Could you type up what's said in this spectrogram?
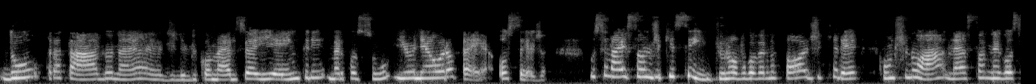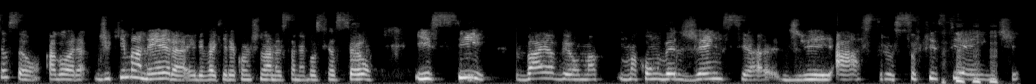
do tratado né, de livre comércio aí entre Mercosul e União Europeia. Ou seja, os sinais são de que sim, que o novo governo pode querer continuar nessa negociação. Agora, de que maneira ele vai querer continuar nessa negociação e se vai haver uma, uma convergência de astros suficiente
